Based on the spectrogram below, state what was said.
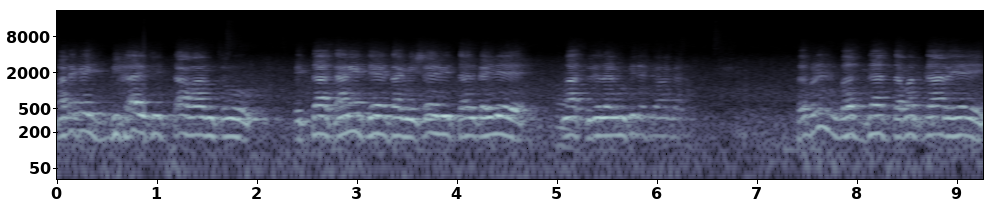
માટે કઈ ભિખારી ઈચ્છા ઈચ્છાવાન છું. ઈચ્છા શાની છે તારી વિષય ઈચ્છા કહી દે. માં સૂર્યદાન મૂકી દે આગળ ને? બધા ચમત્કાર એ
